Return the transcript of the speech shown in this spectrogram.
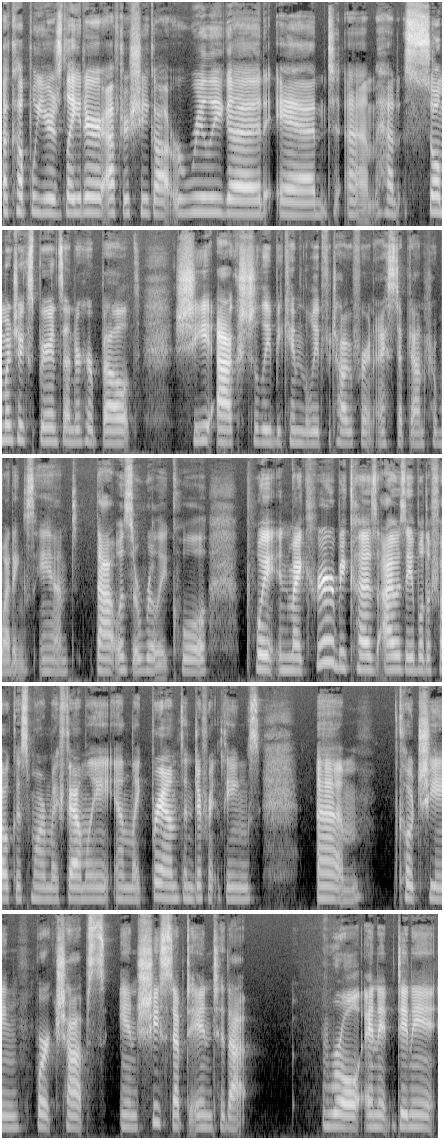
a couple years later, after she got really good and um, had so much experience under her belt, she actually became the lead photographer, and I stepped down from weddings. And that was a really cool point in my career because I was able to focus more on my family and like brands and different things, um, coaching, workshops, and she stepped into that role, and it didn't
